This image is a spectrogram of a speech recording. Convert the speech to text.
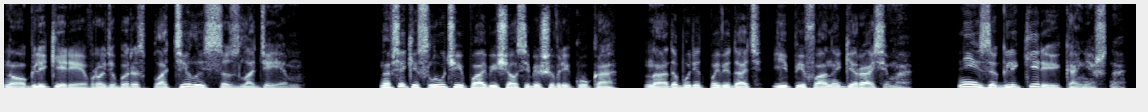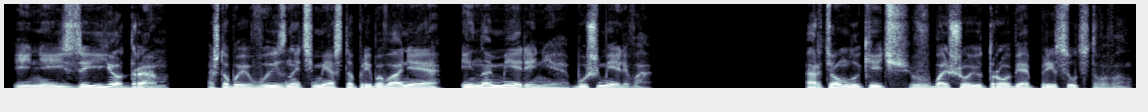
Но Гликерия вроде бы расплатилась со злодеем. На всякий случай пообещал себе Шеврикука, надо будет повидать Епифана Герасима. Не из-за Гликерии, конечно, и не из-за ее драм, а чтобы вызнать место пребывания и намерения Бушмелева. Артем Лукич в большой утробе присутствовал.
